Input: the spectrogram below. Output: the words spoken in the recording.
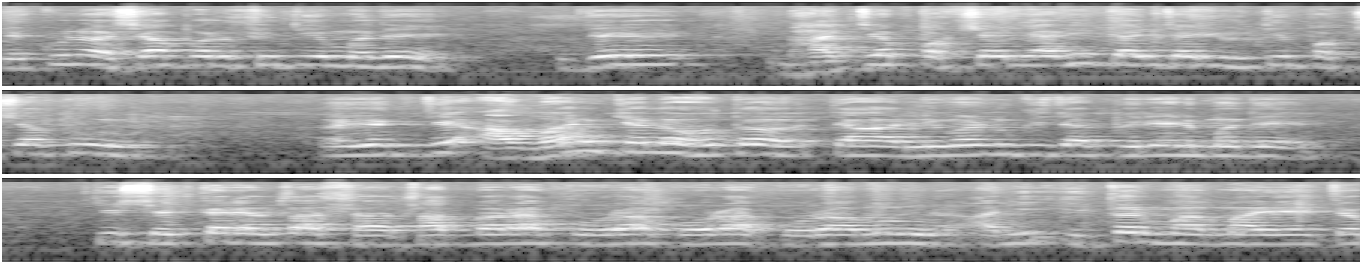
एकूण अशा परिस्थितीमध्ये जे भाजप पक्षाने आणि त्यांच्या युती पक्षातून एक जे आव्हान केलं होतं त्या निवडणुकीच्या पिरियडमध्ये की शेतकऱ्यांचा सा सातबारा कोरा कोरा कोरा म्हणून आणि इतर मा याच्या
